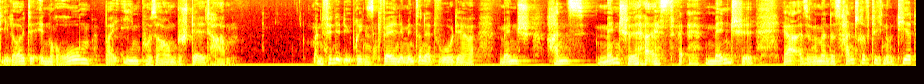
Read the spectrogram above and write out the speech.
die Leute in Rom bei ihm Posaunen bestellt haben. Man findet übrigens Quellen im Internet, wo der Mensch Hans Menschel heißt. Menschel. Ja, also wenn man das handschriftlich notiert,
